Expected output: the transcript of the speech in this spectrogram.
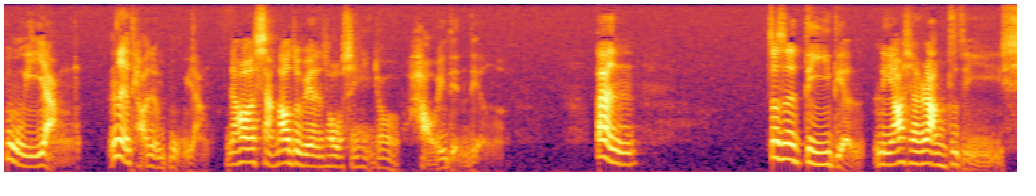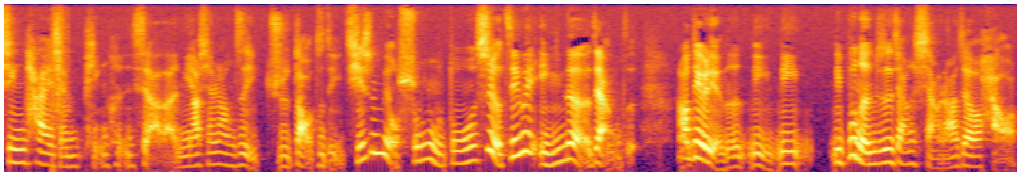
不一样，那个条件不一样。然后想到这边的时候，我心情就好一点点了。但这是第一点，你要先让自己心态先平衡下来，你要先让自己知道自己其实没有输那么多，是有机会赢的这样子。然后第二点呢，你你你不能就是这样想，然后就好，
